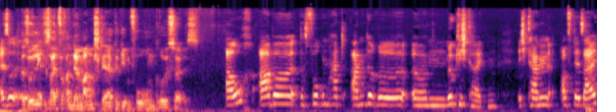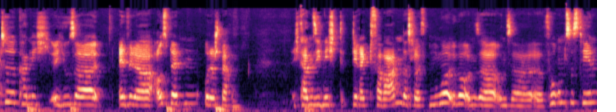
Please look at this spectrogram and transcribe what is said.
also, also liegt äh, es einfach an der Mannstärke, die im Forum größer ist? Auch, aber das Forum hat andere ähm, Möglichkeiten. Ich kann auf der Seite kann ich User entweder ausblenden oder sperren. Ich kann sie nicht direkt verwarnen, das läuft nur über unser, unser äh, Forumsystem.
